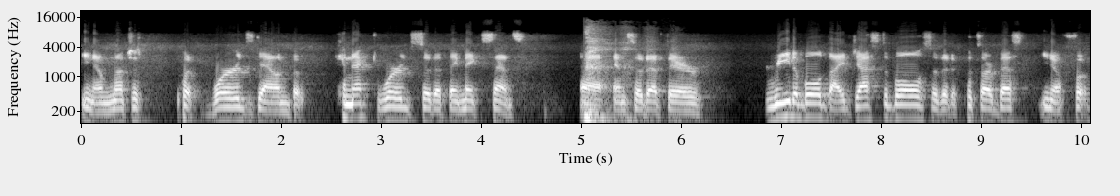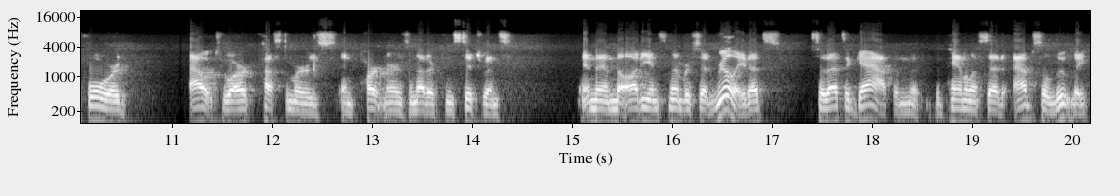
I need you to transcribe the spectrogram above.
you know, not just put words down, but connect words so that they make sense uh, and so that they're readable, digestible, so that it puts our best, you know, foot forward out to our customers and partners and other constituents. And then the audience member said, "Really? That's so that's a gap." And the, the panelist said, "Absolutely.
